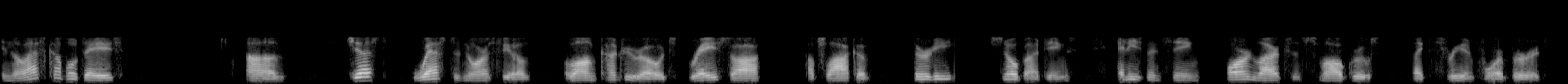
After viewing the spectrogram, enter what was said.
in the last couple of days, um, just west of Northfield, along country roads, Ray saw a flock of 30 snow buntings, and he's been seeing horned larks in small groups, like three and four birds.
